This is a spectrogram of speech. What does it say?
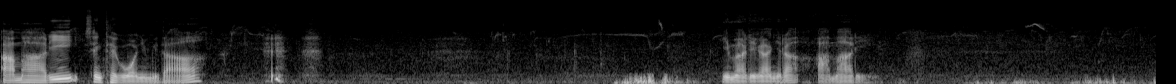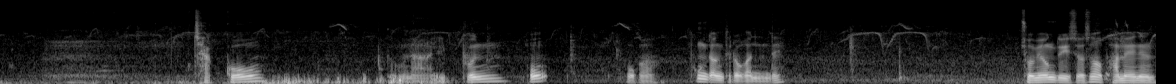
아마리 생태공원입니다. 이 마리가 아니라 아마리. 작고 너무나 이쁜 어? 뭐가 퐁당 들어갔는데 조명도 있어서 밤에는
